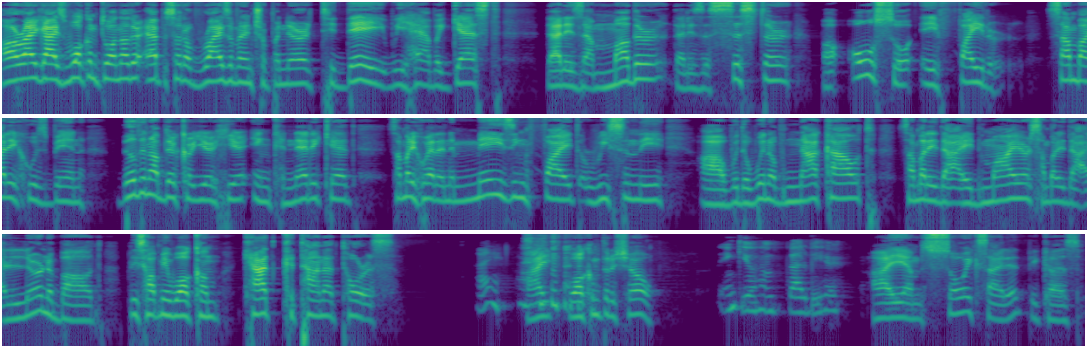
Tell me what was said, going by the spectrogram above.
All right, guys, welcome to another episode of Rise of an Entrepreneur. Today, we have a guest that is a mother, that is a sister, but also a fighter. Somebody who's been building up their career here in Connecticut, somebody who had an amazing fight recently uh, with the win of knockout, somebody that I admire, somebody that I learn about. Please help me welcome Kat Katana Torres. Hi. Hi, welcome to the show. Thank you. I'm glad to be here. I am so excited because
